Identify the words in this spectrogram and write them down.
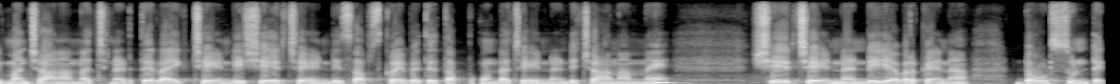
ఈ మన ఛానల్ నచ్చినట్టే లైక్ చేయండి షేర్ చేయండి సబ్స్క్రైబ్ అయితే తప్పకుండా చేయండి ఛానల్ని. షేర్ చేయండి ఎవరికైనా డౌట్స్ ఉంటే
